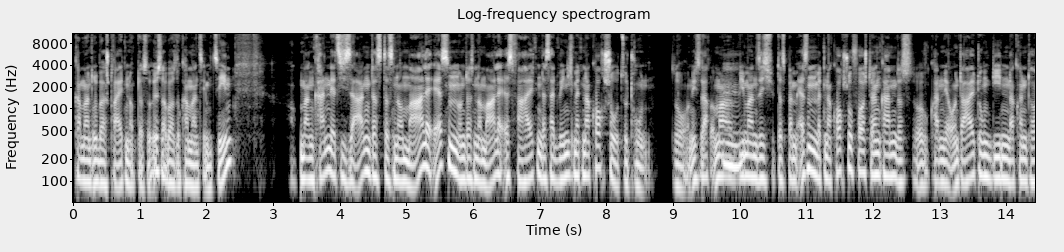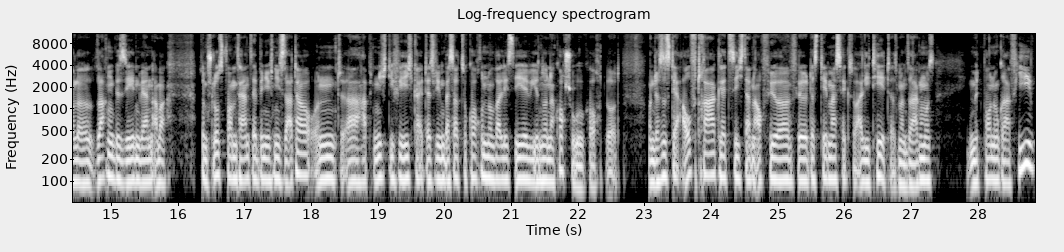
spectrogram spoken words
Kann man drüber streiten, ob das so ist, aber so kann man es eben sehen. Man kann jetzt nicht sagen, dass das normale Essen und das normale Essverhalten, das hat wenig mit einer Kochshow zu tun. So, und ich sage immer, mhm. wie man sich das beim Essen mit einer Kochshow vorstellen kann. Das kann der Unterhaltung dienen, da können tolle Sachen gesehen werden, aber zum Schluss vom Fernseher bin ich nicht satter und äh, habe nicht die Fähigkeit, deswegen besser zu kochen, nur weil ich sehe, wie in so einer Kochshow gekocht wird. Und das ist der Auftrag letztlich dann auch für, für das Thema Sexualität, dass man sagen muss, mit Pornografie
